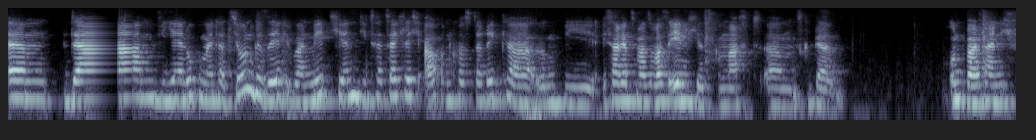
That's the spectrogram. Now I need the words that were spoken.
Ähm, da haben wir eine Dokumentation gesehen über ein Mädchen, die tatsächlich auch in Costa Rica irgendwie, ich sage jetzt mal so was Ähnliches gemacht. Ähm, es gibt ja unwahrscheinlich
